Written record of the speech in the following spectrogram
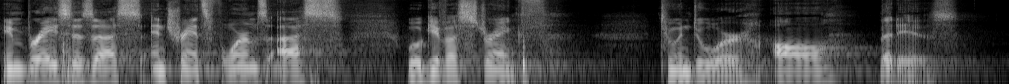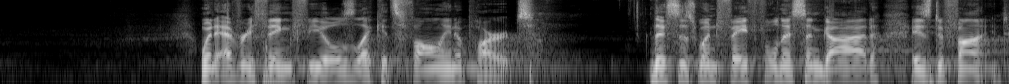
embraces us, and transforms us, will give us strength to endure all that is. When everything feels like it's falling apart, this is when faithfulness in God is defined.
